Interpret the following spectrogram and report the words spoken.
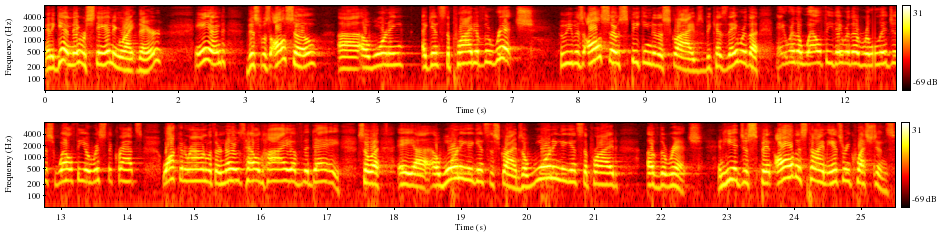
And again, they were standing right there. And this was also uh, a warning against the pride of the rich, who he was also speaking to the scribes because they were the, they were the wealthy, they were the religious, wealthy aristocrats walking around with their nose held high of the day. So, a, a, uh, a warning against the scribes, a warning against the pride of the rich. And he had just spent all this time answering questions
